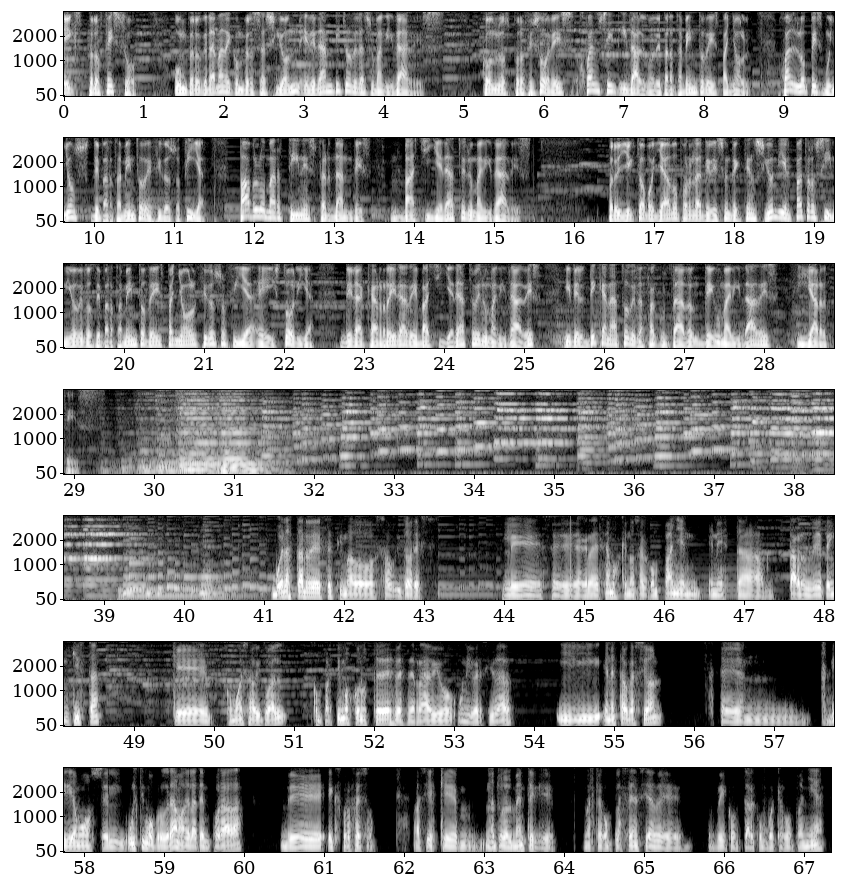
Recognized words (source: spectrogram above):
Exprofeso, un programa de conversación en el ámbito de las humanidades. Con los profesores Juan Cid Hidalgo, Departamento de Español, Juan López Muñoz, Departamento de Filosofía, Pablo Martínez Fernández, Bachillerato en Humanidades. Proyecto apoyado por la Dirección de Extensión y el patrocinio de los Departamentos de Español, Filosofía e Historia, de la carrera de Bachillerato en Humanidades y del Decanato de la Facultad de Humanidades y Artes. Buenas tardes, estimados auditores. Les eh, agradecemos que nos acompañen en esta tarde penquista que, como es habitual, compartimos con ustedes desde Radio Universidad y en esta ocasión, diríamos, el último programa de la temporada de Exprofeso. Así es que, naturalmente, que nuestra complacencia de contar con vuestra compañía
